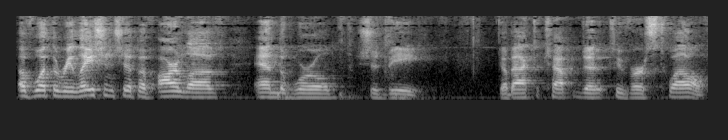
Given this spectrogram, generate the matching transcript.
of what the relationship of our love and the world should be. Go back two chapter to verse 12.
